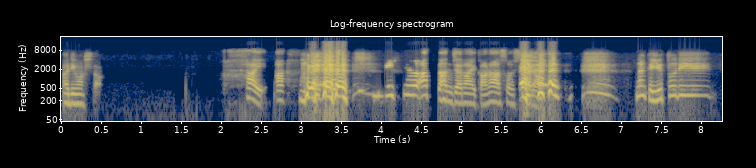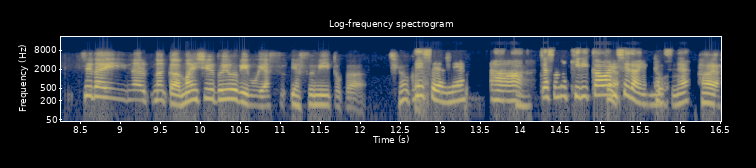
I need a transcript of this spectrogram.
ありました？う。はい。あ、一周あったんじゃないかな、そしたら。なんかゆとり世代になる、なんか毎週土曜日もやす休みとか、違うかなでしたよね。ああ、うんじゃあその切り替わり世代なんですね。はい、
